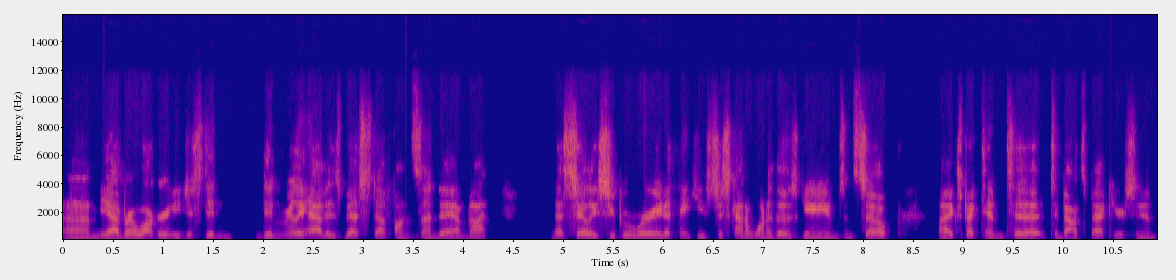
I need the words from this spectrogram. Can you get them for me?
um, yeah, Brett Walker, he just didn't didn't really have his best stuff on Sunday. I'm not necessarily super worried. I think he's just kind of one of those games, and so I expect him to to bounce back here soon.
